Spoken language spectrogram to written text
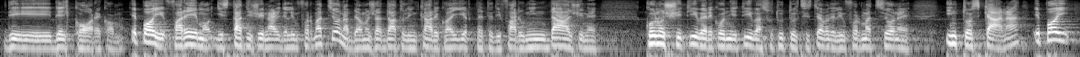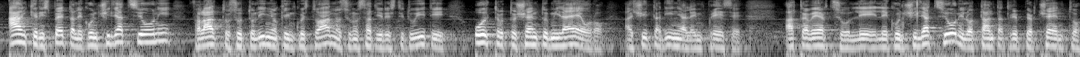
di, del Corecom. E poi faremo gli stati generali dell'informazione, abbiamo già dato l'incarico a IRPET di fare un'indagine conoscitiva e recognitiva su tutto il sistema dell'informazione in Toscana e poi anche rispetto alle conciliazioni, fra l'altro sottolineo che in questo anno sono stati restituiti oltre 800 mila euro ai cittadini e alle imprese attraverso le, le conciliazioni, l'83%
